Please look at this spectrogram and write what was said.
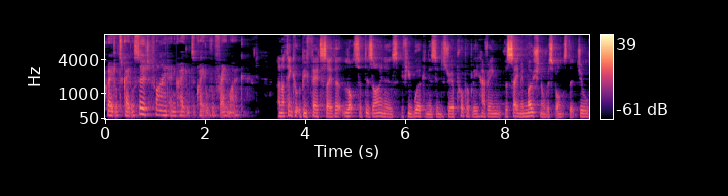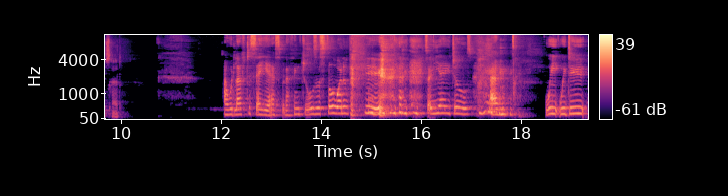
Cradle to Cradle Certified and Cradle to Cradle the framework. And I think it would be fair to say that lots of designers, if you work in this industry, are probably having the same emotional response that Jules had. I would love to say yes, but I think Jules is still one of the few. so yay, Jules. Um, we we do.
